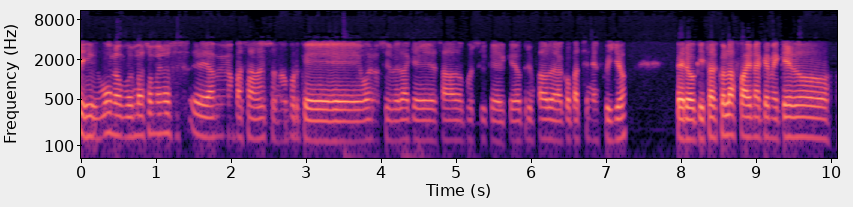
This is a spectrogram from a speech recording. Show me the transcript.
Sí, bueno, pues más o menos eh, a mí me ha pasado eso, ¿no? Porque, bueno, sí es verdad que el sábado pues sí que quedó triunfador de la Copa Chenel fui yo, pero quizás con la faena que me quedo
